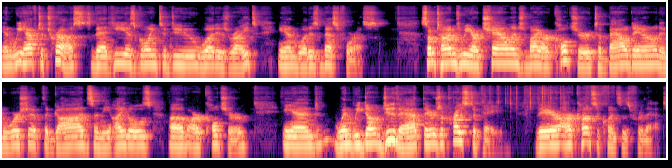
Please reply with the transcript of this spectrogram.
and we have to trust that He is going to do what is right and what is best for us. Sometimes we are challenged by our culture to bow down and worship the gods and the idols of our culture. And when we don't do that, there's a price to pay. There are consequences for that.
